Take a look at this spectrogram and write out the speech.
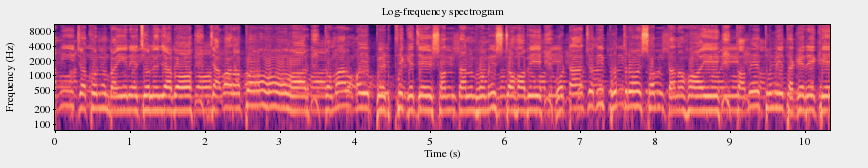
আমি যখন বাইরে চলে যাব যাবার পর তোমার ওই পেট থেকে যে সন্তান ভূমিষ্ঠ হবে, ওটা যদি পুত্র সন্তান হয়, তবে তুমি তাকে রেখে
